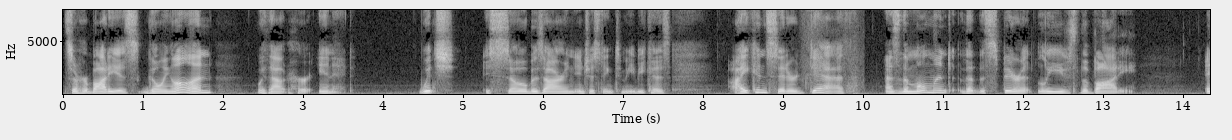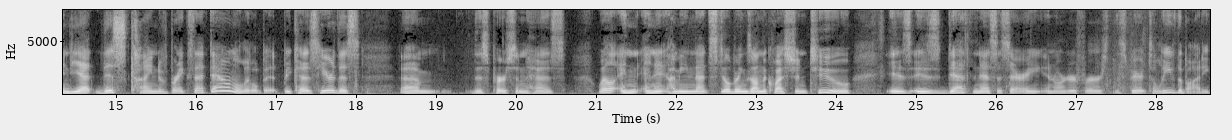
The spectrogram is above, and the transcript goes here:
so her body is going on without her in it which is so bizarre and interesting to me because I consider death as the moment that the spirit leaves the body. And yet, this kind of breaks that down a little bit because here, this um, this person has well, and and it, I mean that still brings on the question too: is is death necessary in order for the spirit to leave the body?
